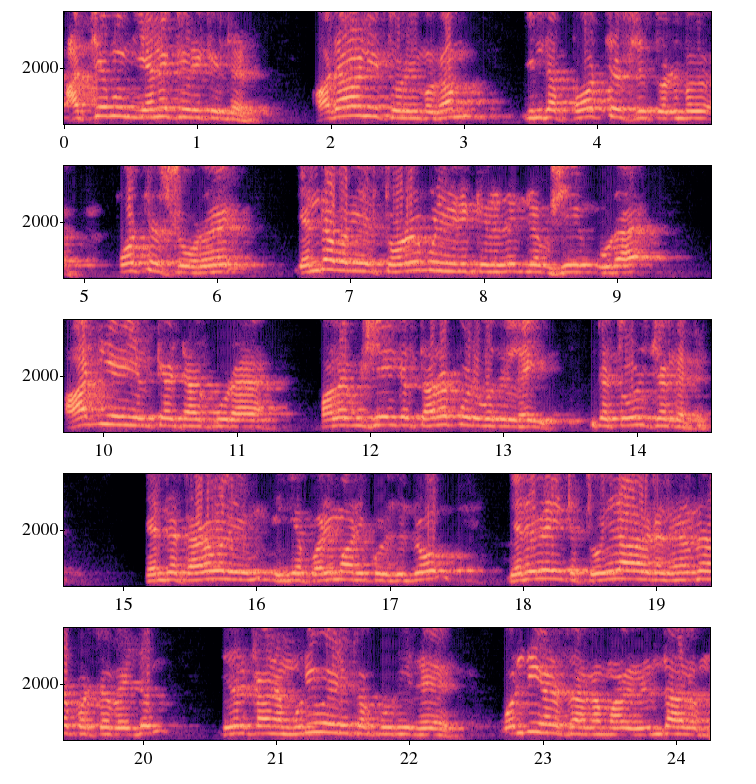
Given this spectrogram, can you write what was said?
அச்சமும் எனக்கு இருக்கின்றது. அதானி துறைமுகம் இந்த போர்ச்சஸ் தொடர்பு போர்ச்சஸோடு எந்த வகையில் தொடர்பு இருக்கிறது என்ற விஷயம் கூட ஆர்டிஐயில் கேட்டால் கூட பல விஷயங்கள் தரப்படுவதில்லை இந்த தொழிற்சங்கத்தில். என்ற தகவலையும் இங்கே பரிமாறிக்கொள்கின்றோம் எனவே இந்த தொழிலாளர்கள் நிரந்தரப்படுத்த வேண்டும். இதற்கான முடிவு எடுக்கக்கூடியது ஒன்றிய அரசாங்கமாக இருந்தாலும்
